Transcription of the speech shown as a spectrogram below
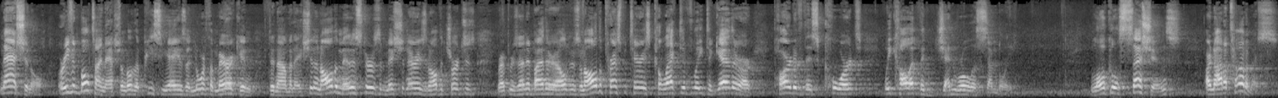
national or even multinational. The PCA is a North American denomination, and all the ministers and missionaries and all the churches represented by their elders and all the presbyteries collectively together are part of this court. We call it the General Assembly. Local sessions are not autonomous,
